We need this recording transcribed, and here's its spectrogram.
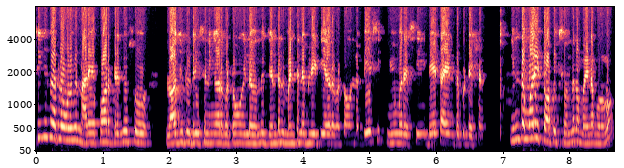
சிசாட்ல உங்களுக்கு நிறைய பார்ட் இருக்கு. ஸோ லாஜிக்கல் ரீசனிங்கா இருக்கட்டும் இல்ல வந்து ஜென்ரல் மென்டல் இருக்கட்டும் இல்ல பேசிக் நியூமரசி டேட்டா இன்டர்பிரிட்டேஷன் இந்த மாதிரி டாபிக்ஸ் வந்து நம்ம என்ன பண்ணணும்?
